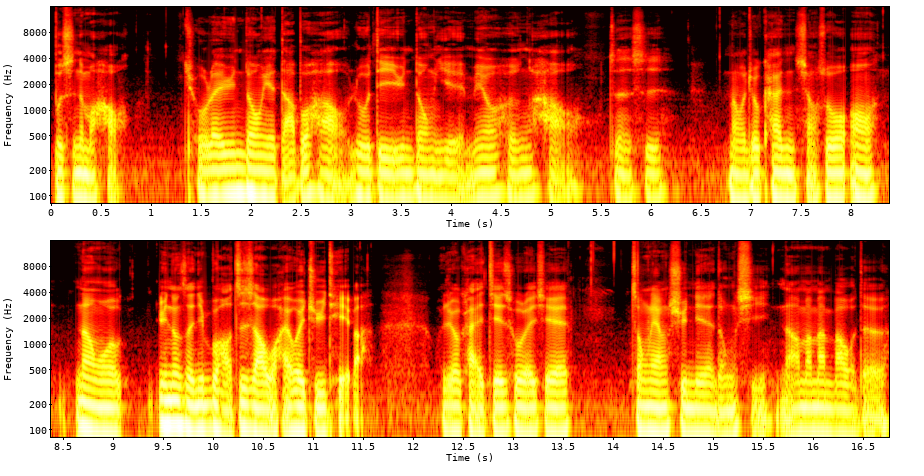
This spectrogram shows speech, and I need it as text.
不是那么好，球类运动也打不好，陆地运动也没有很好，真的是。那我就看想说，哦，那我运动神经不好，至少我还会举铁吧。我就开始接触了一些重量训练的东西，然后慢慢把我的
